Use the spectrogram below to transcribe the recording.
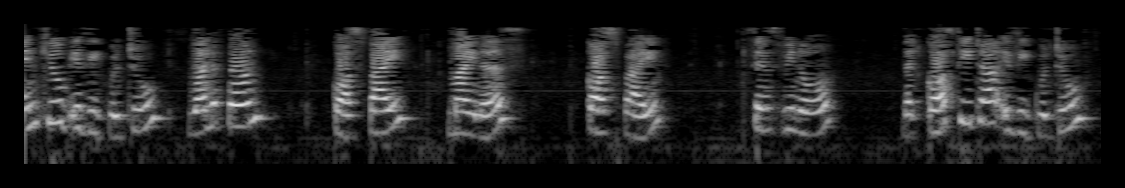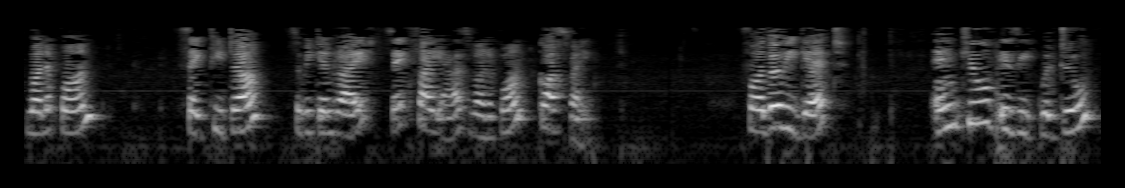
n cube is equal to 1 upon cos phi minus cos phi since we know that cos theta is equal to 1 upon sec theta. So we can write sec phi as 1 upon cos phi. Further we get n cube is equal to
